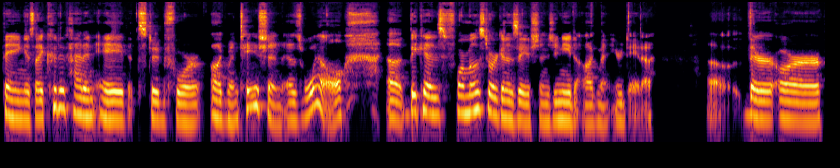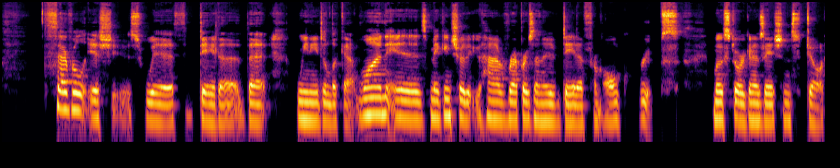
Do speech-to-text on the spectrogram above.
thing is I could have had an A that stood for augmentation as well, uh, because for most organizations, you need to augment your data. Uh, there are several issues with data that we need to look at. One is making sure that you have representative data from all groups. Most organizations don't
